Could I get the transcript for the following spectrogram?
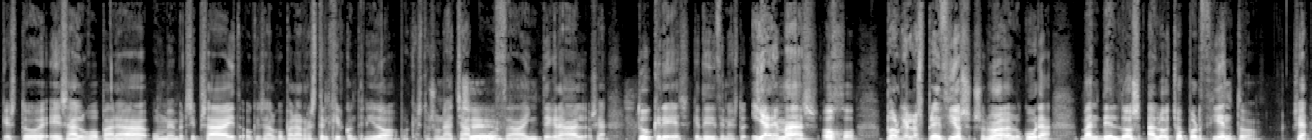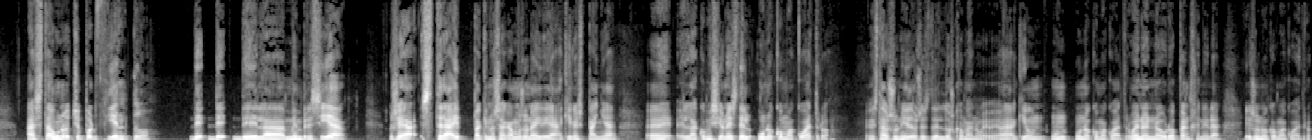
que esto es algo para un membership site o que es algo para restringir contenido, porque esto es una chapuza integral. O sea, ¿tú crees que te dicen esto? Y además, ojo, porque los precios son una locura, van del 2 al 8%. O sea, hasta un 8% de, de, de la membresía. O sea, Stripe, para que nos hagamos una idea, aquí en España, eh, la comisión es del 1,4. En Estados Unidos es del 2,9. Aquí un, 1,4. Bueno, en Europa en general es 1,4.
